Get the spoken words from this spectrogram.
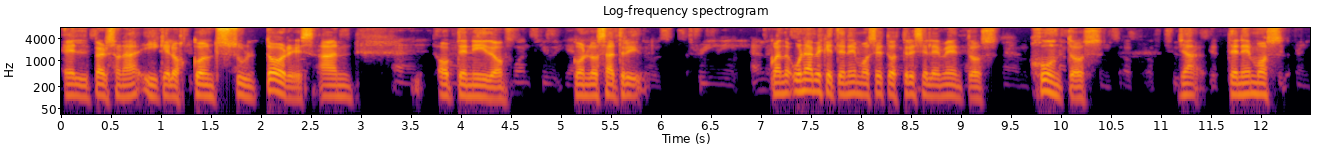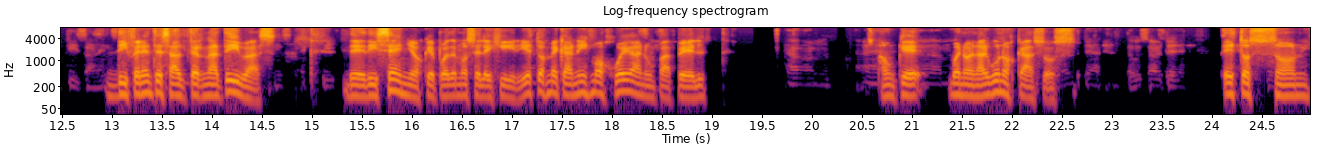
el personal y que los consultores han obtenido con los Cuando una vez que tenemos estos tres elementos juntos, ya tenemos diferentes alternativas de diseños que podemos elegir y estos mecanismos juegan un papel, aunque, bueno, en algunos casos, estos son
